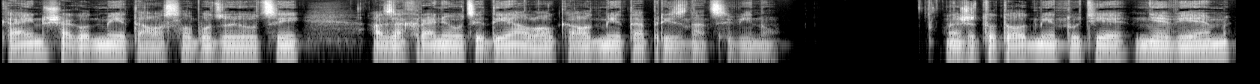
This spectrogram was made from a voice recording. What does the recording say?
Kain však odmieta oslobodzujúci a zachraňujúci dialog a odmieta priznať si vinu. Lenže toto odmietnutie neviem,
